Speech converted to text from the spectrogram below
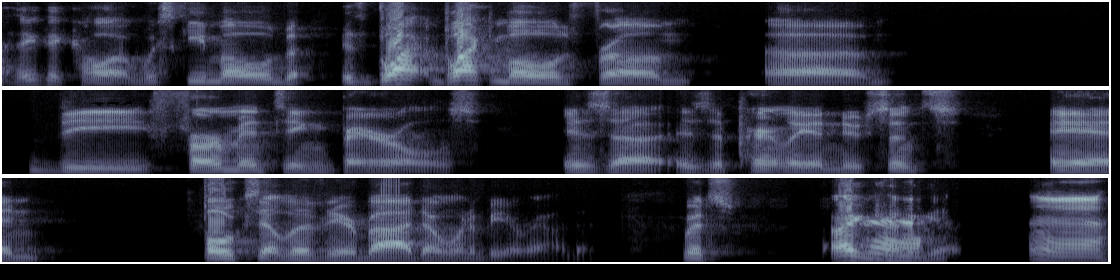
I think they call it whiskey mold, but it's black black mold from um the fermenting barrels is uh is apparently a nuisance, and folks that live nearby don't want to be around it, which I can kind of get. Yeah,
